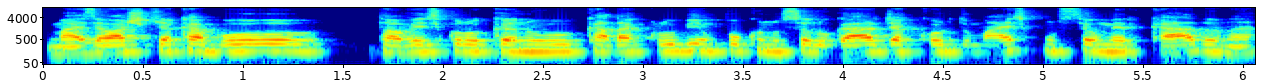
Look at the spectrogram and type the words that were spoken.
Mas eu acho que acabou talvez colocando cada clube um pouco no seu lugar de acordo mais com o seu mercado, né?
